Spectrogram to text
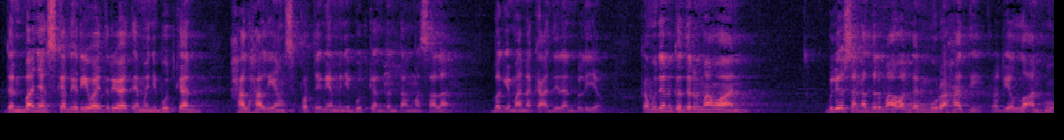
Dan banyak sekali riwayat-riwayat yang menyebutkan hal-hal yang seperti ini yang menyebutkan tentang masalah bagaimana keadilan beliau. Kemudian kedermawan, beliau sangat dermawan dan murah hati radhiyallahu anhu.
